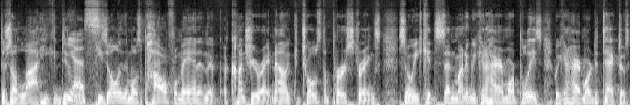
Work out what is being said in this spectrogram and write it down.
there's a lot he can do. Yes. He's only the most powerful man in the uh, country right now. He controls the purse strings, so he could send money. We can hire more police. We can hire more detectives.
